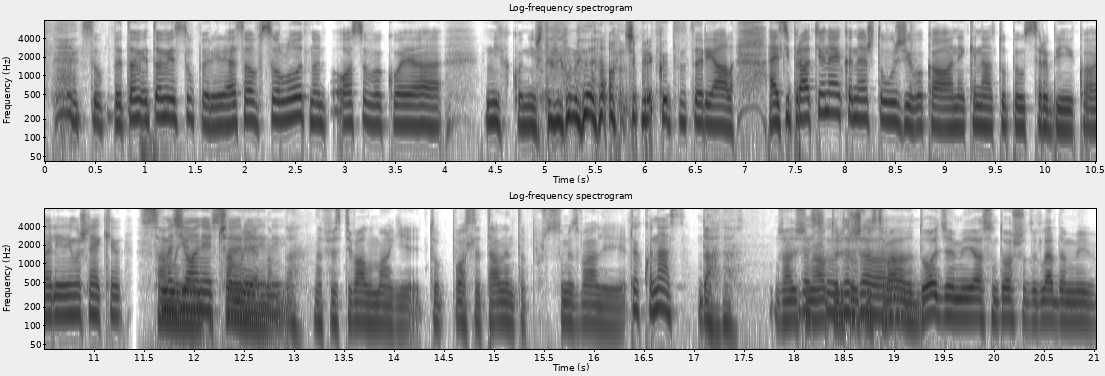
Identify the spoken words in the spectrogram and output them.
super, to mi, je- to mi je super jer ja sam apsolutno osoba koja nikako ništa ne ume da nauči preko tutoriala. A jesi pratio nekad nešto uživo kao neke nastupe u Srbiji kao, ili imaš neke... Samo Mađioničare samo jednom, ili- da. Na festivalu magije. To posle talenta, pošto su me zvali... To je kod nas. Da, da. Zvali su Da me autori tog održava- festivala da dođem i ja sam došao da gledam i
